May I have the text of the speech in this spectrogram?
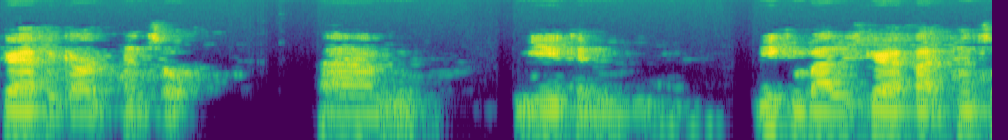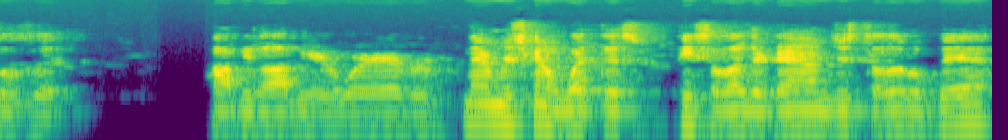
graphite art pencil. Um, you can you can buy these graphite pencils at Hobby Lobby or wherever. Then I'm just going to wet this piece of leather down just a little bit.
